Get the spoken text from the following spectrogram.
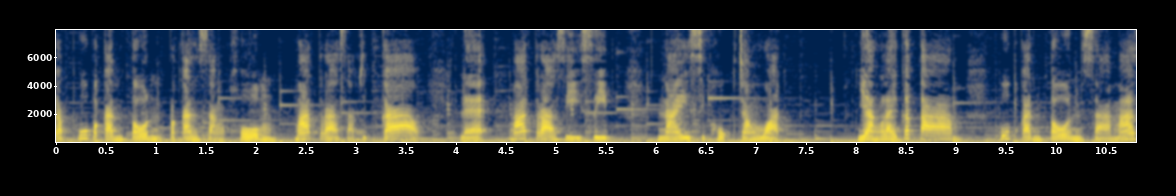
กับผู้ประกันตน ประกันสังคม มาตรา 39 และมาตรา 40 ใน 16 จังหวัด อย่างไรก็ตาม ผู้ประกันตนสามารถ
